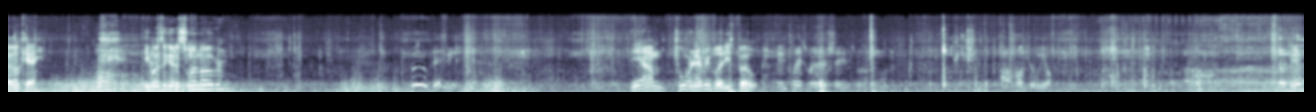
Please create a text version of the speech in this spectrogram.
Okay. Oh, He wasn't going to swim over? whew, baby. Yeah, I'm touring everybody's boat. Any place where there's shade is well. I'll hug the wheel. Oh. Got a beer?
